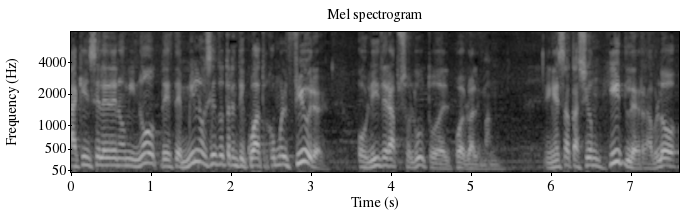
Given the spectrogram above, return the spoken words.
a quien se le denominó desde 1934 como el Führer o líder absoluto del pueblo alemán. En esa ocasión Hitler habló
